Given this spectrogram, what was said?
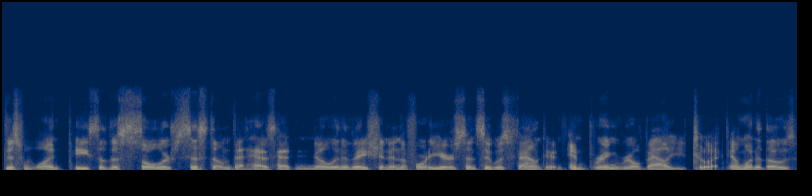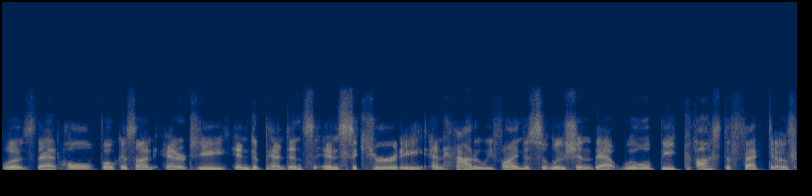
this one piece of the solar system that has had no innovation in the 40 years since it was founded and bring real value to it. And one of those was that whole focus on energy independence and security and how do we find a solution that will be cost effective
